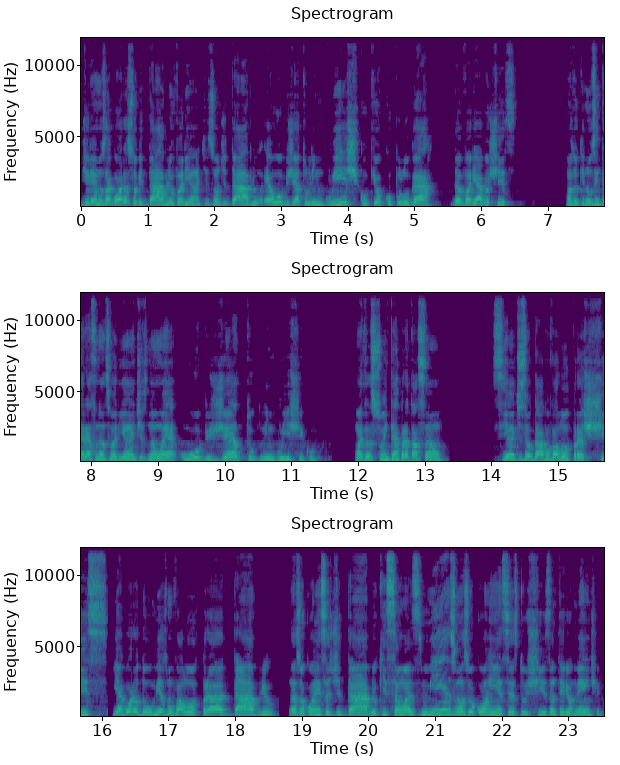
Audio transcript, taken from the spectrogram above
diremos agora sobre w variantes, onde w é o objeto linguístico que ocupa o lugar da variável x. Mas o que nos interessa nas variantes não é o objeto linguístico, mas a sua interpretação. Se antes eu dava o valor para x e agora eu dou o mesmo valor para w, nas ocorrências de w, que são as mesmas ocorrências do x anteriormente,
